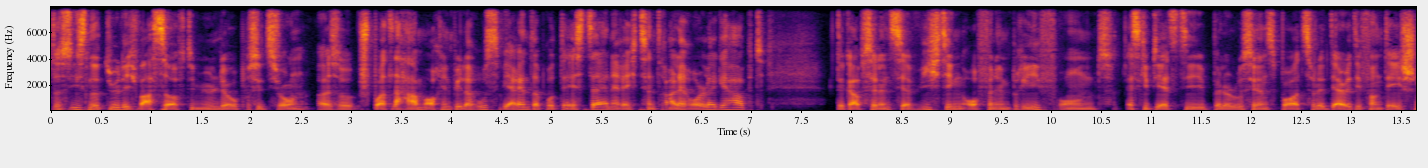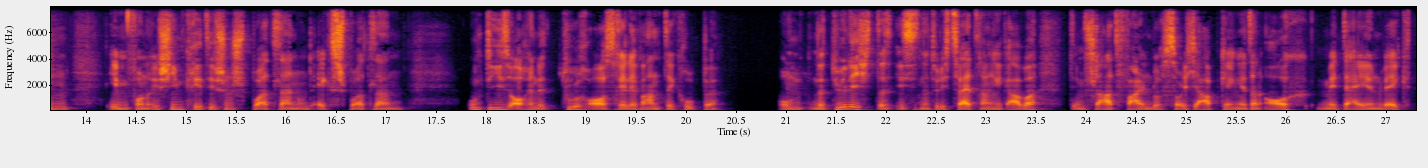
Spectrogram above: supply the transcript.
Das ist natürlich Wasser auf die Mühlen der Opposition. Also Sportler haben auch in Belarus während der Proteste eine recht zentrale Rolle gehabt. Da gab es einen sehr wichtigen offenen Brief und es gibt jetzt die Belarusian Sports Solidarity Foundation, eben von regimekritischen Sportlern und Ex-Sportlern. Und die ist auch eine durchaus relevante Gruppe. Und natürlich, das ist natürlich zweitrangig, aber dem Staat fallen durch solche Abgänge dann auch Medaillen weg,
